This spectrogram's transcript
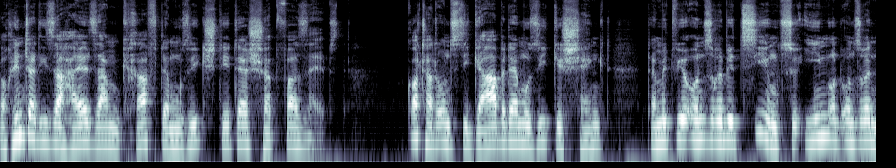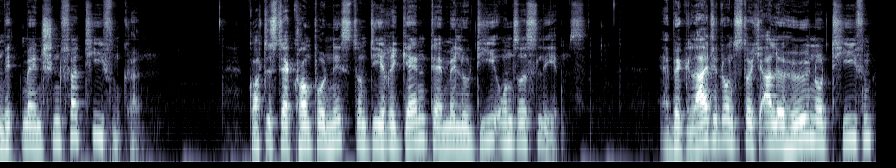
Doch hinter dieser heilsamen Kraft der Musik steht der Schöpfer selbst. Gott hat uns die Gabe der Musik geschenkt, damit wir unsere Beziehung zu ihm und unseren Mitmenschen vertiefen können. Gott ist der Komponist und Dirigent der Melodie unseres Lebens. Er begleitet uns durch alle Höhen und Tiefen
